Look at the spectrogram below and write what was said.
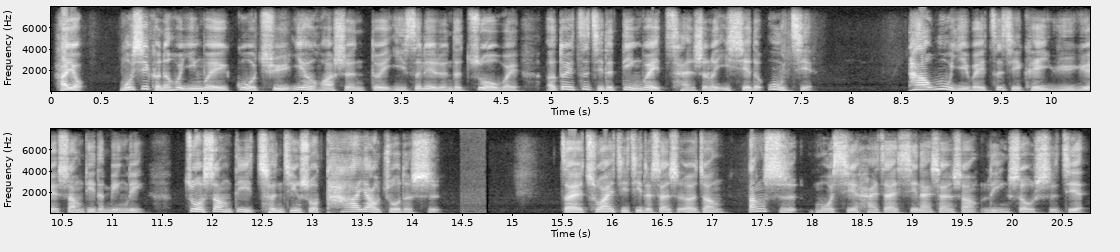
还有。摩西可能会因为过去耶和华神对以色列人的作为，而对自己的定位产生了一些的误解。他误以为自己可以逾越上帝的命令，做上帝曾经说他要做的事。在出埃及记的三十二章，当时摩西还在西乃山上领受十诫、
